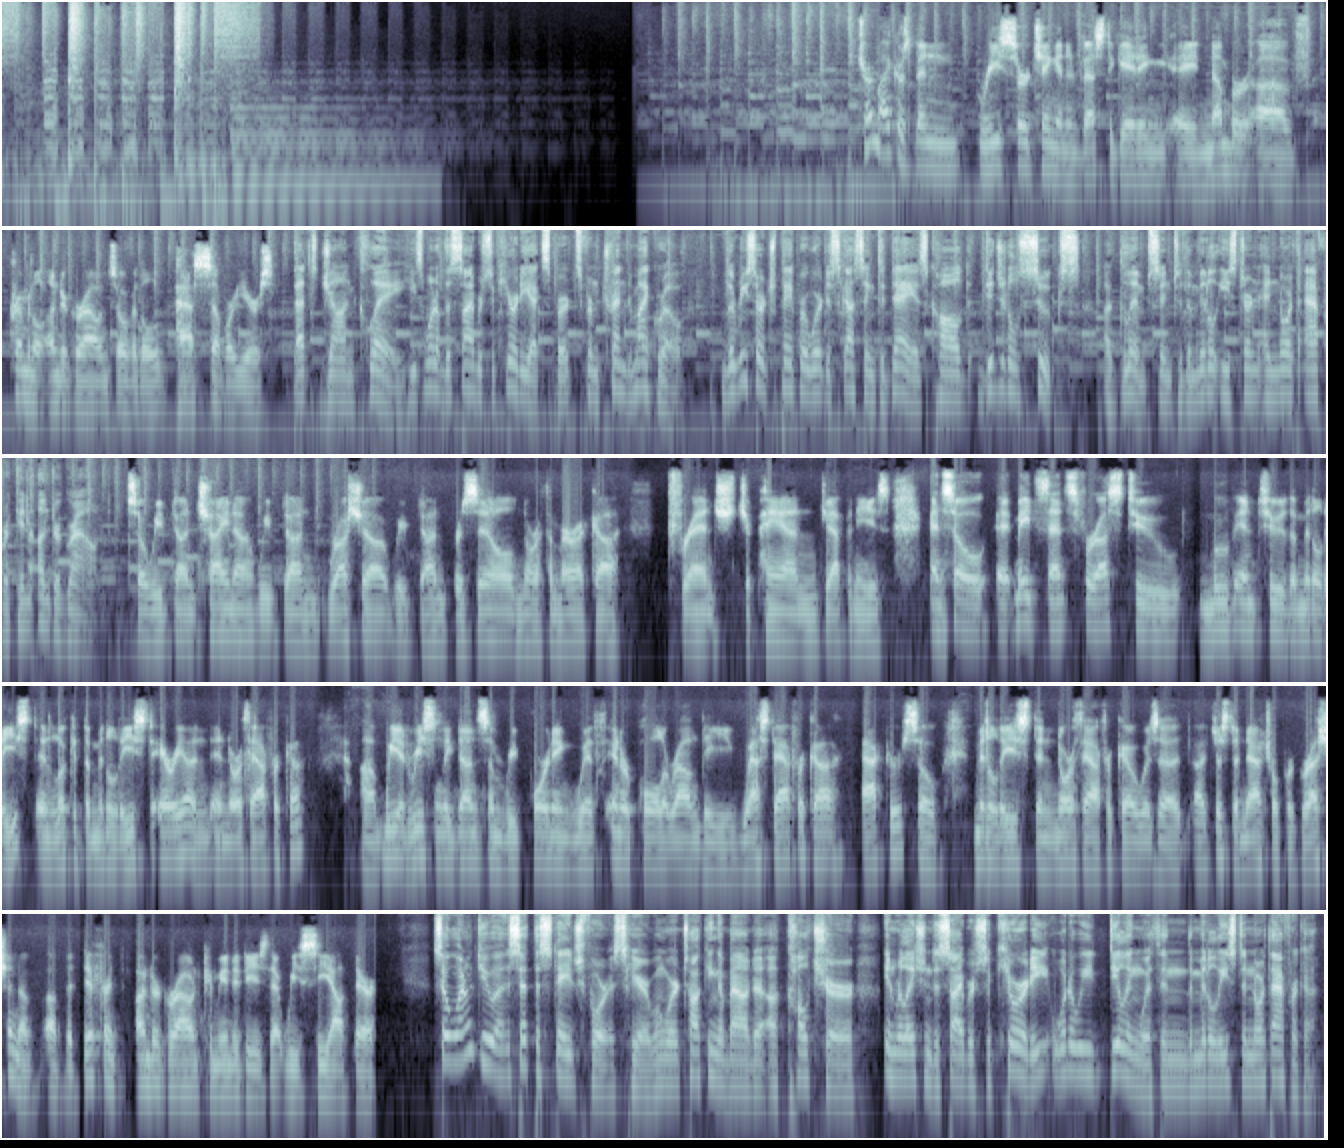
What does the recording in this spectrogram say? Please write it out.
Trend Micro's been researching and investigating a number of criminal undergrounds over the past several years. That's Jon Clay. He's one of the cybersecurity experts from Trend Micro. The research paper we're discussing today is called Digital Souks, a glimpse into the Middle Eastern and North African underground. So we've done China, we've done Russia, we've done Brazil, North America, French, Japan, Japanese. And so it made sense for us to move into the Middle East and look at the Middle East area and, and North Africa. Uh, we had recently done some reporting with Interpol around the West Africa actors. So, Middle East and North Africa was a, a, just a natural progression of, of the different underground communities that we see out there. So, why don't you uh, set the stage for us here when we're talking about a, a culture in relation to cybersecurity? What are we dealing with in the Middle East and North Africa?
